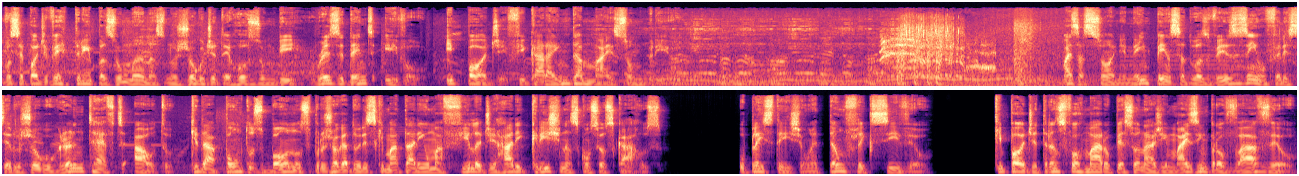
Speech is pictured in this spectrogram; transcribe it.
você pode ver tripas humanas no jogo de terror zumbi Resident Evil e pode ficar ainda mais sombrio. Mas a Sony nem pensa duas vezes em oferecer o jogo Grand Theft Auto, que dá pontos bônus para os jogadores que matarem uma fila de Hare Krishnas com seus carros. O PlayStation é tão flexível que pode transformar o personagem mais improvável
